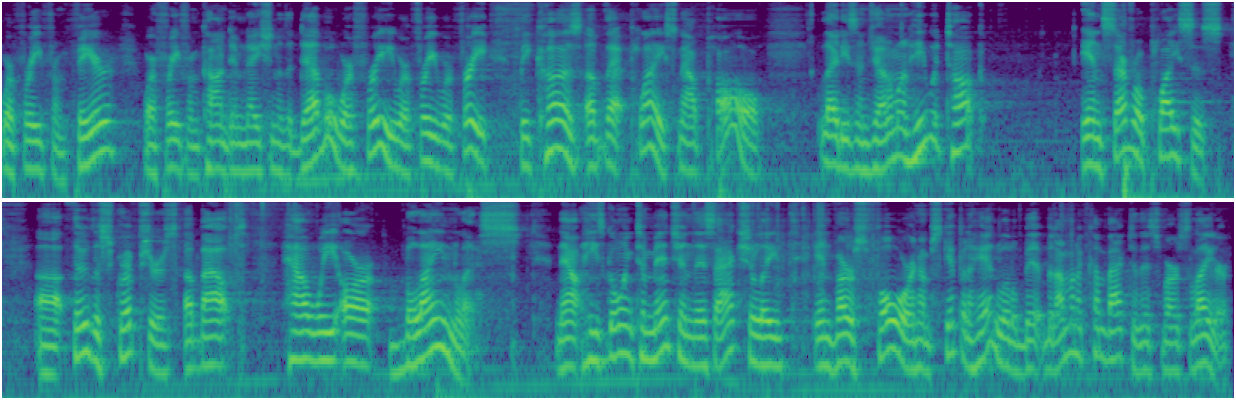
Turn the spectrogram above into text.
we're free from fear, we're free from condemnation of the devil, we're free, we're free, we're free because of that place. Now, Paul, ladies and gentlemen, he would talk in several places uh, through the scriptures about how we are blameless. Now, he's going to mention this actually in verse 4, and I'm skipping ahead a little bit, but I'm going to come back to this verse later.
